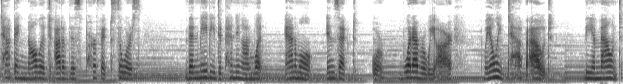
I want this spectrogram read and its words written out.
tapping knowledge out of this perfect source, then maybe depending on what animal, insect, or whatever we are, we only tap out the amount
